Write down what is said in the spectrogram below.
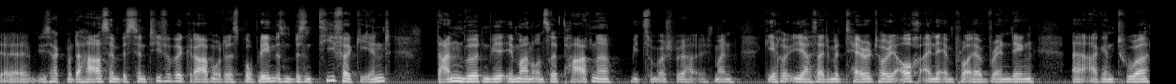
der, wie sagt man, der Hase ein bisschen tiefer begraben oder das Problem ist ein bisschen tiefer gehend, dann würden wir immer an unsere Partner, wie zum Beispiel, ich meine, Gero, ihr seid mit Territory auch eine Employer Branding äh, Agentur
